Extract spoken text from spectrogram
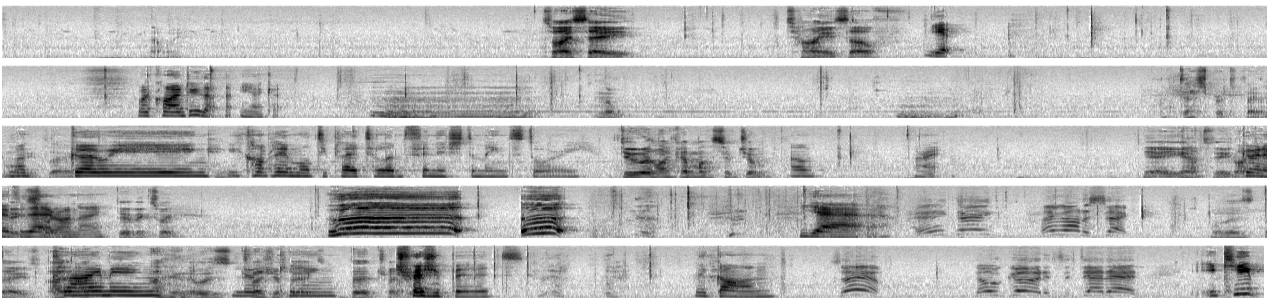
that way. So I say, tie yourself. Yep. Why can't I do that? Yeah, okay. Hmm. Nope. Hmm. Desperate to play the We're multiplayer. going. You can't play a multiplayer till I'm finished the main story. Do it like a massive jump. Oh, alright. Yeah, you're gonna have to do like Going a over big there, swing. aren't I? Do a big swing. Uh, uh. Yeah. Anything? Hang on a sec. Well, there's those. I- I- Climbing, I, think there was treasure birds. looking, Bird treasure. Treasure birds. They're gone. Sam! No good. It's a dead end. You keep.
